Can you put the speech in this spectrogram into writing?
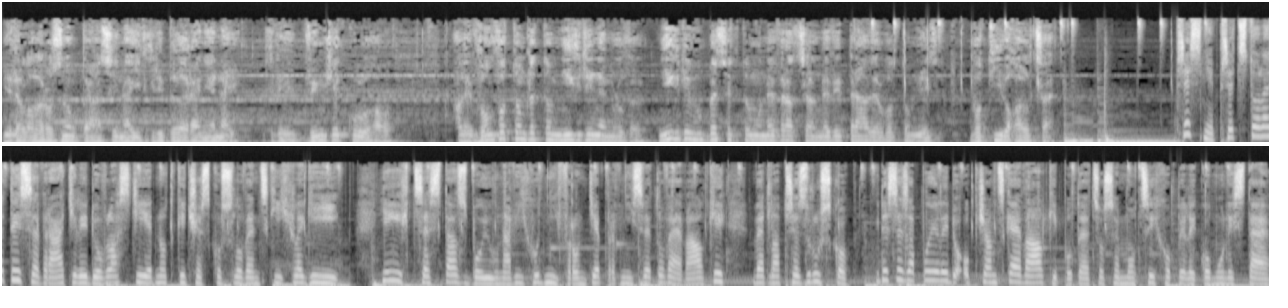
Mě dalo hroznou práci najít, kdy byl raněný, kdy vím, že kulhal, ale on o tomhle tom nikdy nemluvil. Nikdy vůbec se k tomu nevracel, nevyprávěl o tom nic, o té válce. Přesně před stolety se vrátili do vlasti jednotky československých legií. Jejich cesta z bojů na východní frontě první světové války vedla přes Rusko, kde se zapojili do občanské války poté, co se moci chopili komunisté.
